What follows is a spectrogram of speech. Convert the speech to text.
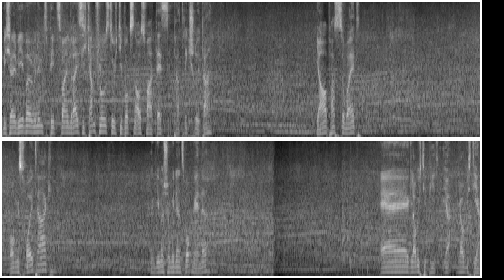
Michael Weber übernimmt P32 kampflos durch die Boxenausfahrt des Patrick Schröter. Ja, passt soweit. Morgen ist Freitag. Dann gehen wir schon wieder ins Wochenende. Äh, glaube ich dir, Pete. Ja, glaube ich dir.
